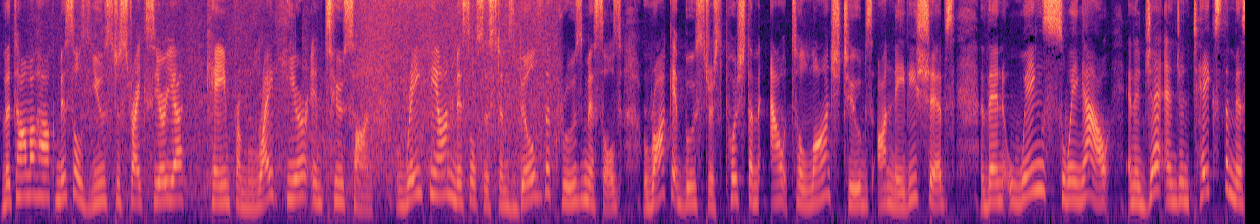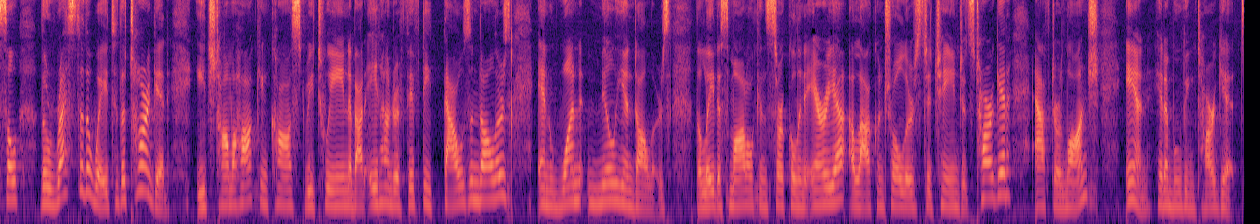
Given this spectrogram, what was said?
The Tomahawk missiles used to strike Syria came from right here in Tucson. Raytheon Missile Systems builds the cruise missiles. Rocket boosters push them out to launch tubes on Navy ships. Then wings swing out and a jet engine takes the missile the rest of the way to the target. Each Tomahawk can cost between about $850,000 and $1 million. The latest model can circle an area, allow controllers to change its target after launch and hit a moving target.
